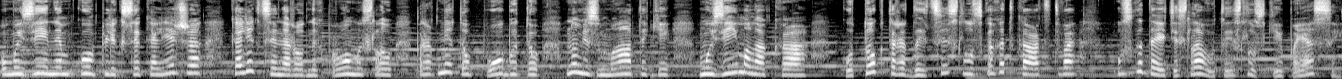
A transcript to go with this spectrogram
У музейным комплексе каледжа калекцыя народных промыслаў, прадметаў побыту, нумізматыкі, музей малака, куток традыцыі слуцкага ткацтва. Узгадайце славутыя слуцкія паясы.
